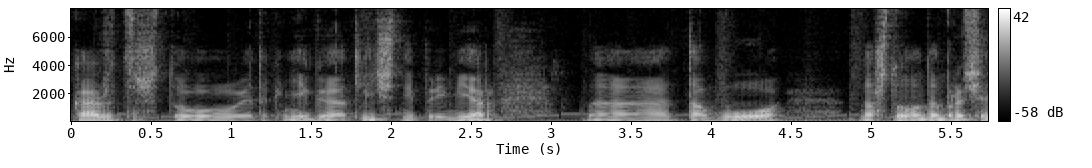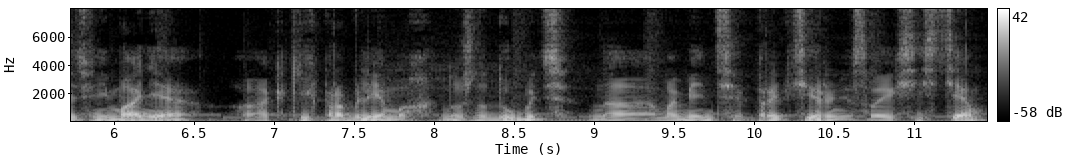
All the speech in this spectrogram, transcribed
кажется, что эта книга отличный пример э, того, на что надо обращать внимание, о каких проблемах нужно думать на моменте проектирования своих систем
